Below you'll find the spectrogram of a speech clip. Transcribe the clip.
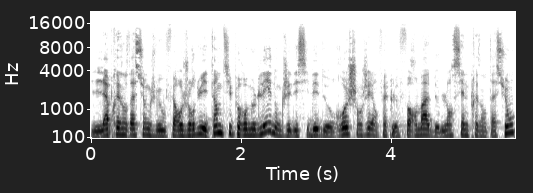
La présentation que je vais vous faire aujourd'hui est un petit peu remodelée, donc j'ai décidé de rechanger en fait le format de l'ancienne présentation,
